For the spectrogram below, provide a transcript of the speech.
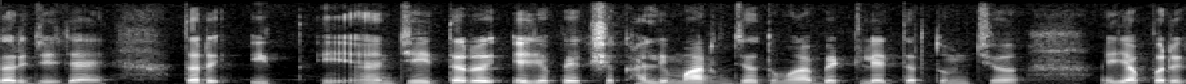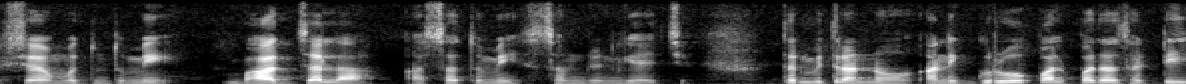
गरजेचे आहे. तर इत जे इतर याच्यापेक्षा खाली मार्क जर तुम्हाला भेटले तर तुमचं या परीक्षामधून तुम्ही बाद झाला असा तुम्ही समजून घ्यायचे. तर मित्रांनो आणि गृहपाल पदासाठी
